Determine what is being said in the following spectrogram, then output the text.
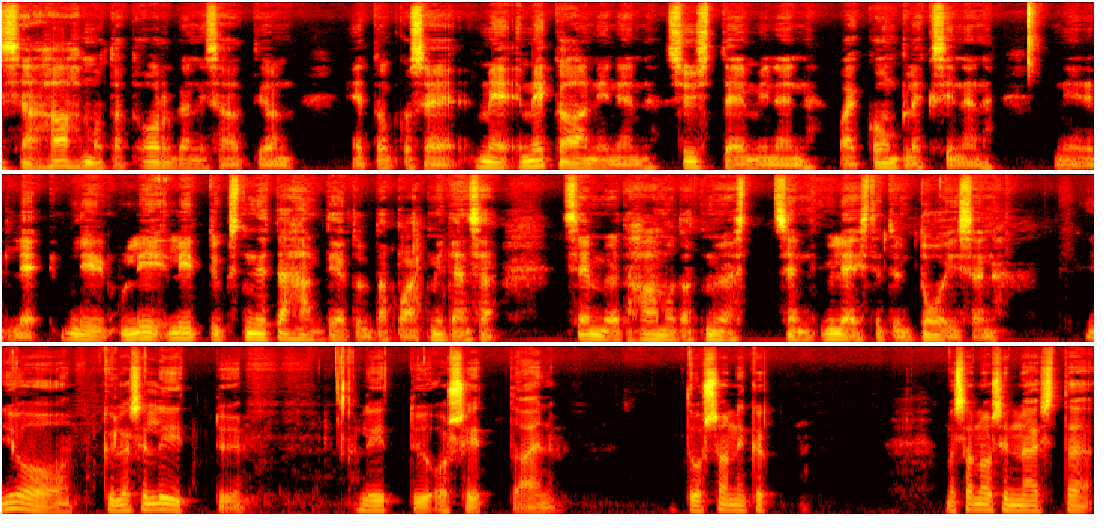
sä hahmotat organisaation, että onko se me, mekaaninen, systeeminen vai kompleksinen, niin li, li, li, liittyykö ne tähän tietyllä tapaa, että miten sä sen myötä hahmotat myös sen yleistetyn toisen? Joo, kyllä se liittyy, liittyy osittain. tuossa on niin mä sanoisin näistä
